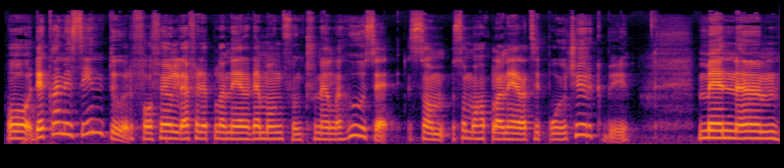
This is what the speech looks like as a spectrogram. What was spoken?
och det kan i sin tur få följder för det planerade mångfunktionella huset som, som har planerats i Pujo kyrkby. Men ehm,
